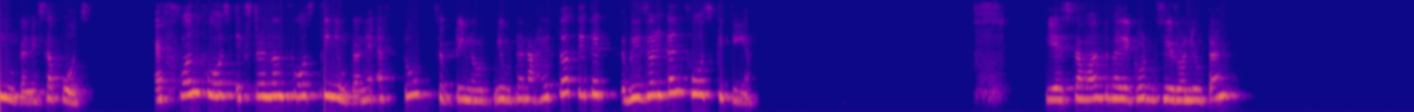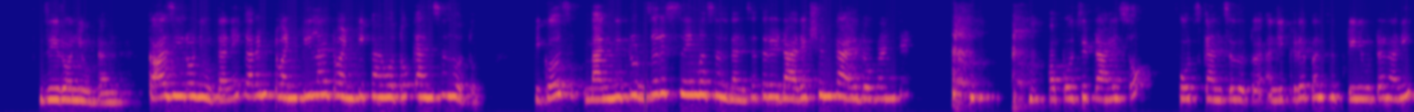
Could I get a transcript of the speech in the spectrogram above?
न्यूटन आहे suppose F one force external force three newton आहे एफ़ टू फिफ्टी न्यूटन आहे. तर तिथे रिझल्टंट फोर्स किती आहे? समज very good zero newton zero newton का झिरो न्यूटन आहे? कारण ट्वेंटीला ट्वेंटी काय होतो? कॅन्सल होतो. बिकॉज मॅग्निट्यूड जरी सेम असेल त्यांचं तरी डायरेक्शन काय आहे दोघांचे? अपोजिट आहे. सो फोर्स कॅन्सल होतोय. आणि इकडे पण फिफ्टी न्यूटन आणि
